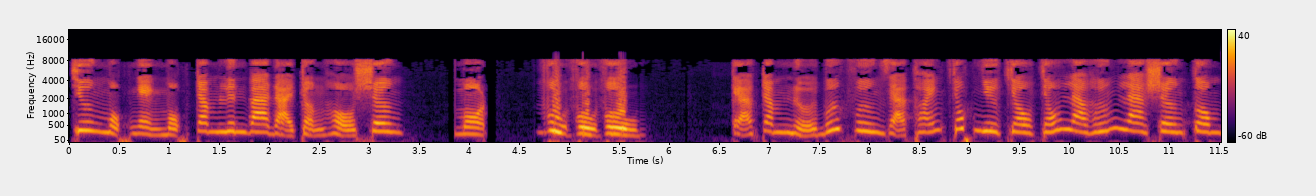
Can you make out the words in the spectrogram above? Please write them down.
Chương 1103 Đại trận Hộ Sơn 1. Vù vù vù Cả trăm nửa bước vương giả thoáng chốc như châu chấu la hướng La Sơn Tôn.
